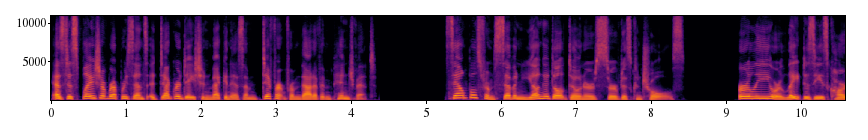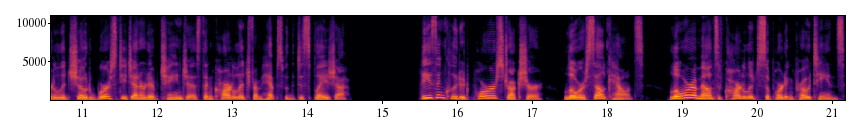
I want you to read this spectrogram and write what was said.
as dysplasia represents a degradation mechanism different from that of impingement. Samples from seven young adult donors served as controls. Early or late disease cartilage showed worse degenerative changes than cartilage from hips with dysplasia. These included poorer structure, lower cell counts, lower amounts of cartilage supporting proteins,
